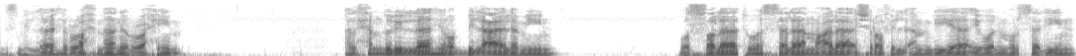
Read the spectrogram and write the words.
بسم الله الرحمن الرحيم. الحمد لله رب العالمين والصلاة والسلام على أشرف الأنبياء والمرسلين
